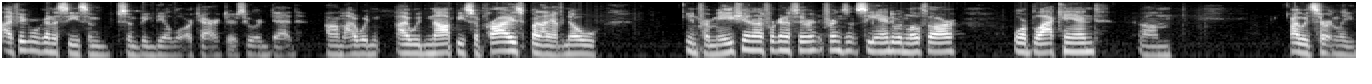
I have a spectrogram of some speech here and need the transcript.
I think we're gonna see some some big deal lore characters who are dead. Um, I wouldn't. I would not be surprised, but I have no information if we're gonna, for, for instance, see Anduin Lothar or Blackhand. Um, I would certainly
